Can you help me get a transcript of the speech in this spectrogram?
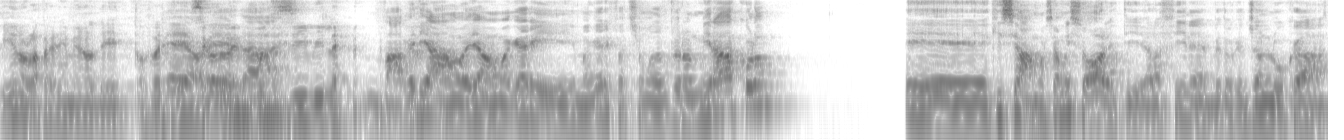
Io non l'avrei nemmeno detto, perché Eh, secondo vabbè, me è impossibile. Va, vediamo, vediamo, magari, magari facciamo davvero il miracolo. E chi siamo? Siamo i soliti, alla fine vedo che Gianluca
